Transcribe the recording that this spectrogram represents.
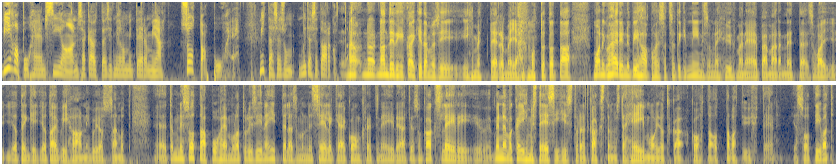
vihapuheen sijaan sä käyttäisit mieluummin termiä – sotapuhe. Mitä se, sun, mitä se tarkoittaa? No, no, no on tietenkin kaikki tämmöisiä ihmetermejä, mutta tota, mua on niin häirinnyt vihapuheessa, että se on jotenkin niin semmoinen hyhmäinen ja epämääräinen, että se vai jotenkin jotain vihaa on niin kuin jossain, mutta tämmöinen sotapuhe, mulla tuli siinä itsellä semmoinen selkeä ja konkreettinen idea, että jos on kaksi leiriä, mennään vaikka ihmisten esihistoriat, kaksi tämmöistä heimoa, jotka kohta ottavat yhteen ja sotivat,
